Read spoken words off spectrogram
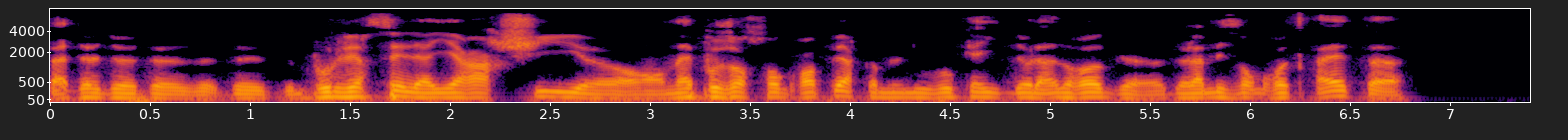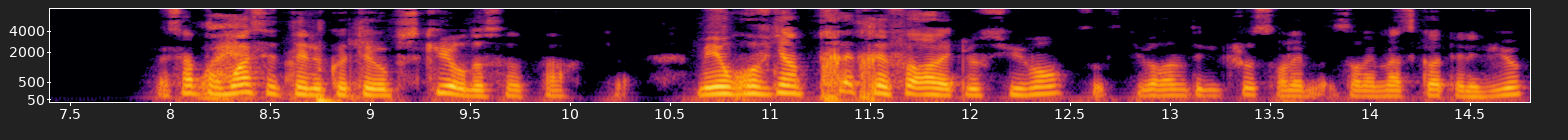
bah, de, de, de, de- de bouleverser la hiérarchie euh, en imposant son grand-père comme le nouveau caïd de la drogue euh, de la maison de retraite. Ça, pour Ouais. moi, c'était le côté obscur de South Park. Mais on revient très très fort avec le suivant, sauf si tu veux rajouter quelque chose sur les, sur les mascottes et les vieux.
